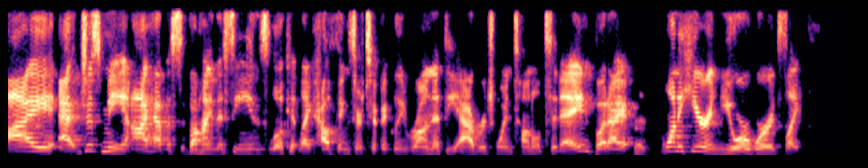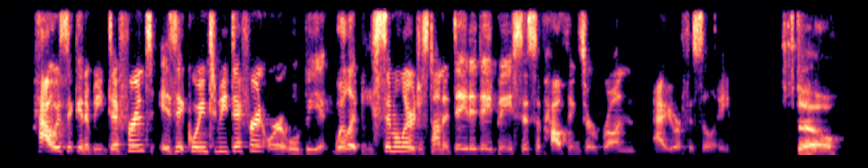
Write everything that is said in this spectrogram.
I, at just me, I have a behind the scenes look at like how things are typically run at the average wind tunnel today. But I Right. want to hear in your words, like, how is it going to be different? Is it going to be different, or it will be? Will it be similar, just on a day to day basis of how things are run at your facility? So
